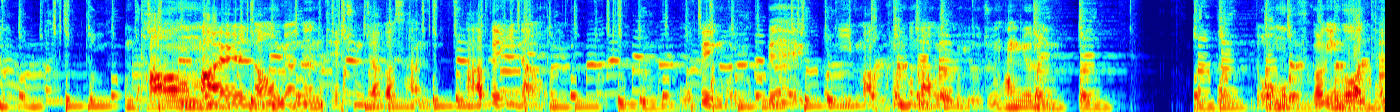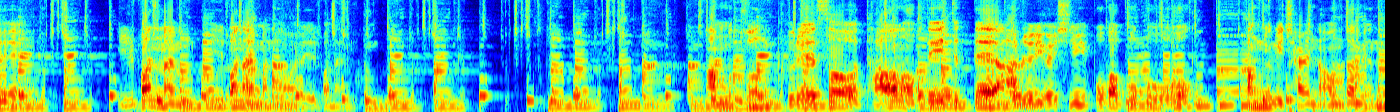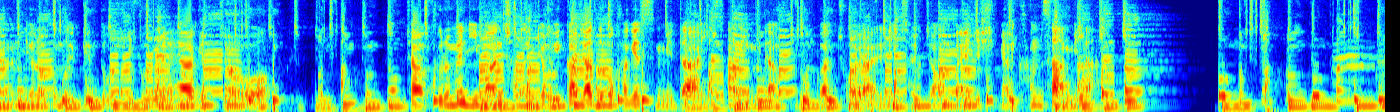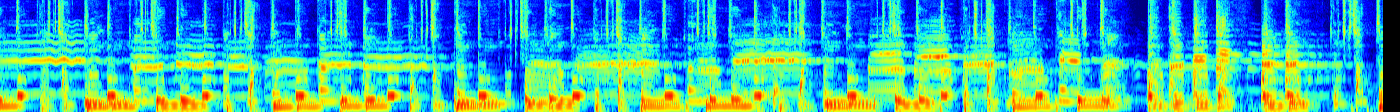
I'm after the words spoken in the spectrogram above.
그럼 다음 알 나오면은 대충 잡아서 한 400이 나오고 500, 뭐 600이 막 그런 거 나오고 요즘 확률은 너무 극악인 것 같아 일반 말 일반 알만 나와요 일반 알만 아무튼 그래서 다음 업데이트 때 알을 열심히 뽑아보고 확률이 잘 나온다면은 여러분들께 또 기부를 해야겠죠. 자 그러면 이만 저는 여기까지 하도록 하겠습니다. 이상입니다. 구독과 좋아요 알림 설정 한번 해주시면 감사합니다.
